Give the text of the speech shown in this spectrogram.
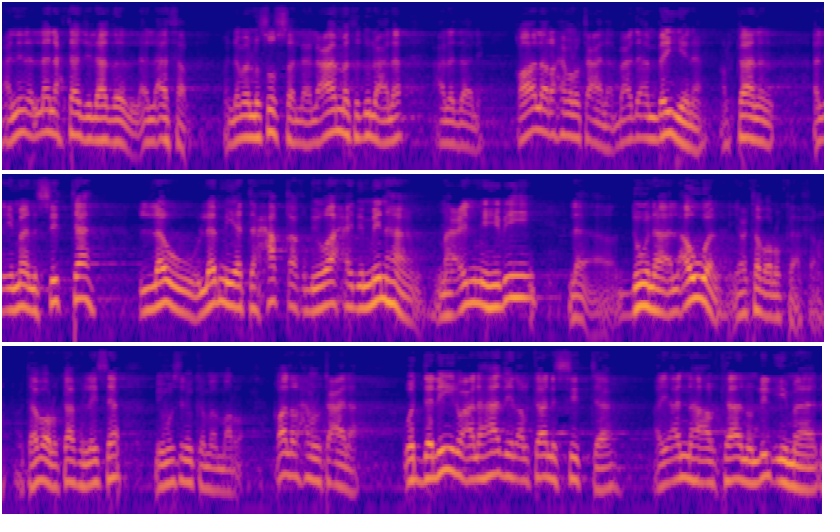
يعني لا نحتاج إلى هذا الاثر وانما النصوص العامة تدل على على ذلك. قال رحمه الله تعالى بعد أن بين أركان الإيمان الستة لو لم يتحقق بواحد منها مع علمه به لا دون الأول يعتبر كافرا. يعتبر كافر ليس بمسلم كما مر. قال رحمه الله تعالى والدليل على هذه الأركان الستة أي أنها أركان للإيمان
